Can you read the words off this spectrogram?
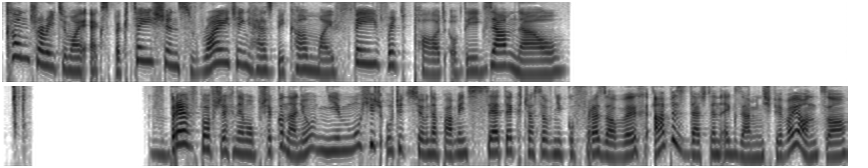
Contrary to my expectations, writing has become my favorite part of the exam now. Wbrew powszechnemu przekonaniu, nie musisz uczyć się na pamięć setek czasowników frazowych, aby zdać ten egzamin śpiewająco.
